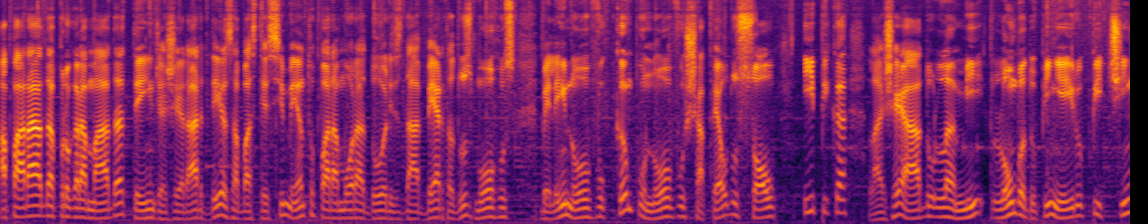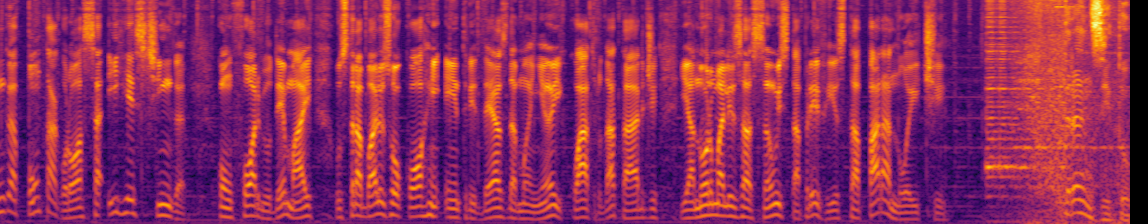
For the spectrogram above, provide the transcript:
A parada programada tende a gerar desabastecimento para moradores da Aberta dos Morros, Belém Novo, Campo Novo, Chapéu do Sol, Ípica, Lajeado, Lami, Lomba do Pinheiro, Pitinga, Ponta Grossa e Restinga. Conforme o DEMAI, os trabalhos ocorrem entre 10 da manhã e 4 da tarde e a normalização está prevista para a noite. Trânsito.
